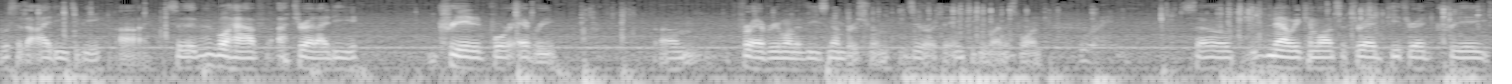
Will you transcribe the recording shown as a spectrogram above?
we'll set the ID to be i. So that we'll have a thread ID created for every um, for every one of these numbers from 0 to ntd minus 1. Right. So now we can launch the thread pthread create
